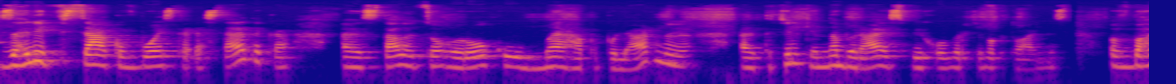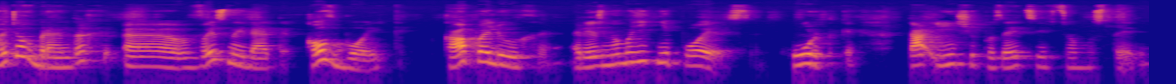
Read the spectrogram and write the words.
Взагалі, вся ковбойська естетика е, стала цього року мега популярною е, та тільки набирає своїх обертів актуальності. В багатьох брендах е, ви знайдете ковбойки, капелюхи, різноманітні пояси, куртки та інші позиції в цьому стилі.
